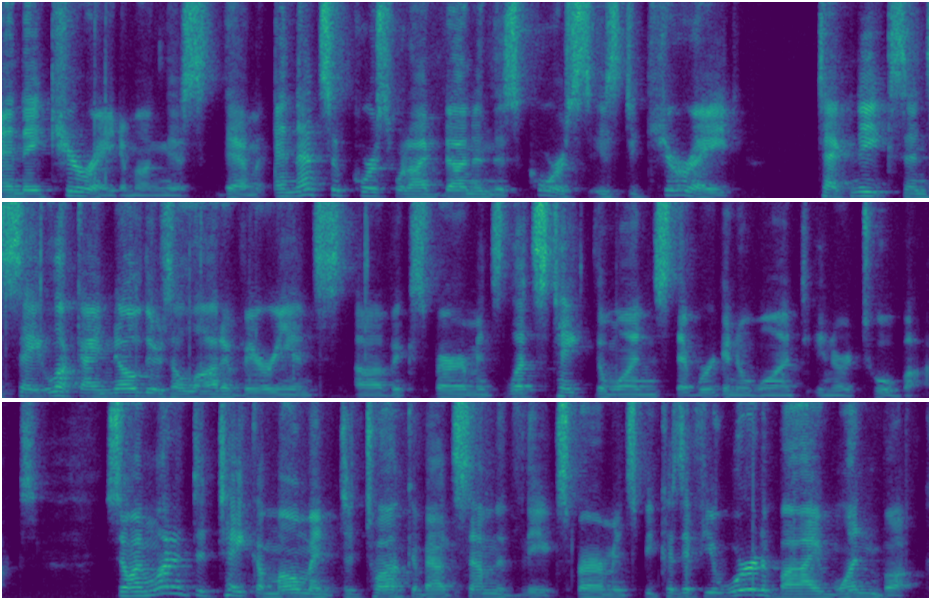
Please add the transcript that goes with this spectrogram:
and they curate among this them. And that's of course what I've done in this course is to curate techniques and say, look, I know there's a lot of variants of experiments. Let's take the ones that we're going to want in our toolbox. So I wanted to take a moment to talk about some of the experiments because if you were to buy one book,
